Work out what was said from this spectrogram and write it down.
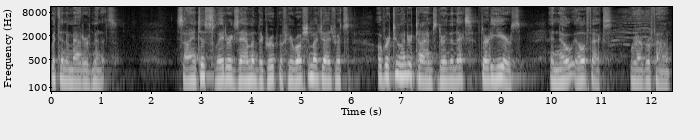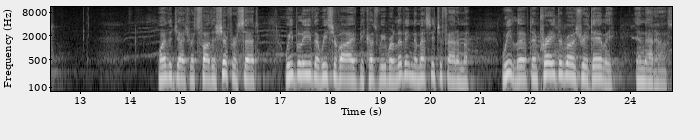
within a matter of minutes. Scientists later examined the group of Hiroshima Jesuits over 200 times during the next 30 years, and no ill effects were ever found. One of the Jesuits, Father Schiffer, said, We believe that we survived because we were living the message of Fatima. We lived and prayed the rosary daily in that house.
